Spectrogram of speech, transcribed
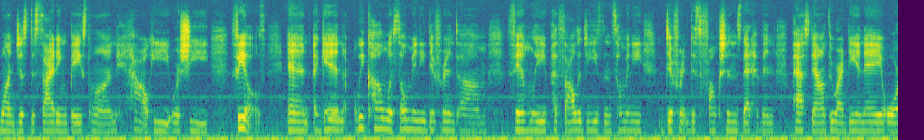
one just deciding based on how he or she feels. And again, we come with so many different um, family pathologies and so many different dysfunctions that have been passed down through our DNA or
